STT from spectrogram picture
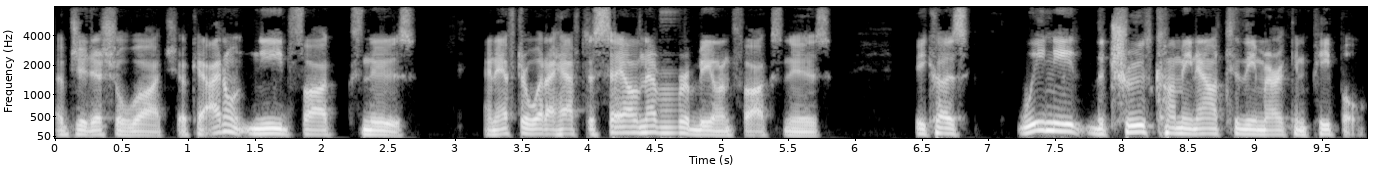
of Judicial Watch. Okay. I don't need Fox News. And after what I have to say, I'll never be on Fox News because we need the truth coming out to the American people.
